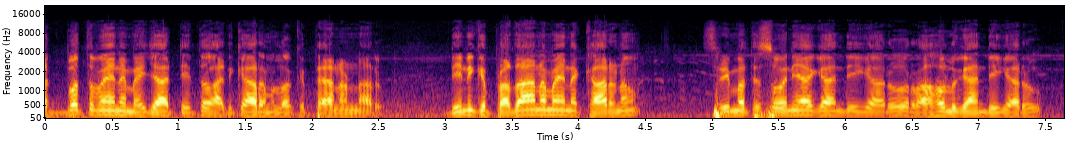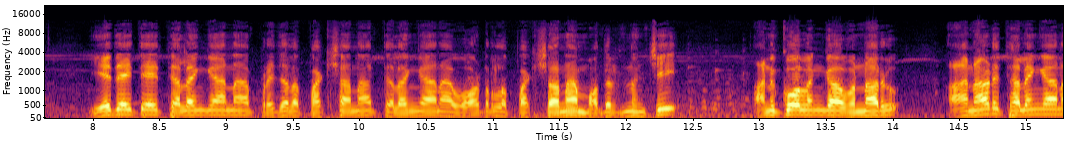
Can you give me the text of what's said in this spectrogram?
అద్భుతమైన మెజార్టీతో అధికారంలోకి తేనున్నారు. దీనికి ప్రధానమైన కారణం శ్రీమతి సోనియా గాంధీ గారు రాహుల్ గాంధీ గారు. ఏదైతే తెలంగాణ ప్రజల పక్షాన తెలంగాణ ఓటర్ల పక్షాన మొదటి నుంచి అనుకూలంగా ఉన్నారు ఆనాడు తెలంగాణ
